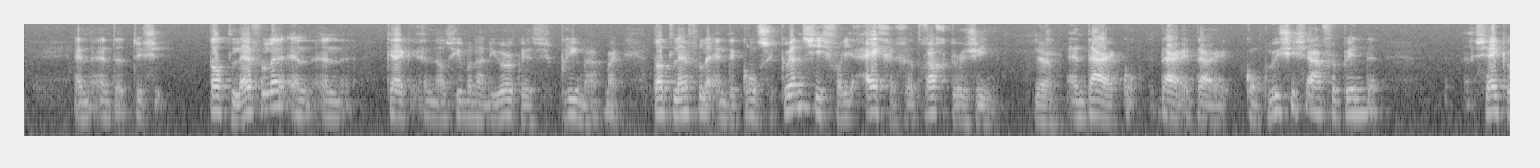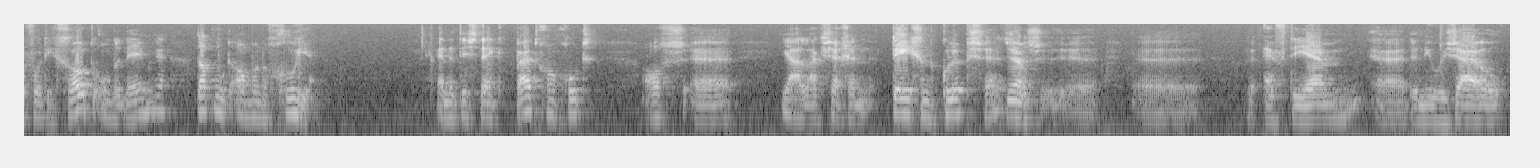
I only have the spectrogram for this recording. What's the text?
En, en dat, dus dat levelen en, en kijk, en als iemand naar New York is, prima. Maar dat levelen en de consequenties van je eigen gedrag doorzien. Ja. En daar, daar, daar conclusies aan verbinden, zeker voor die grote ondernemingen, dat moet allemaal nog groeien. En het is denk ik buitengewoon goed als, eh, ja, laat ik zeggen, tegenclubs, hè, zoals eh, eh, FTM, de Nieuwe Zuil,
